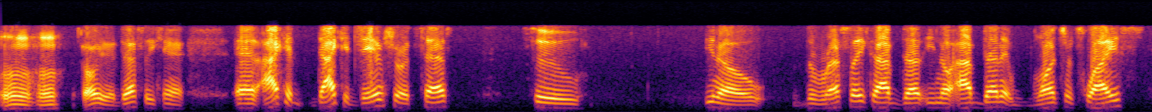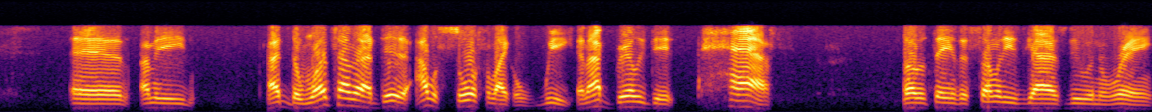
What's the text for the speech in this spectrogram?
Mhm. Oh yeah, definitely can. And I could I could damn sure attest to you know the wrestling. I've done you know I've done it once or twice, and I mean, I the one time that I did it, I was sore for like a week, and I barely did half of the things that some of these guys do in the ring,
